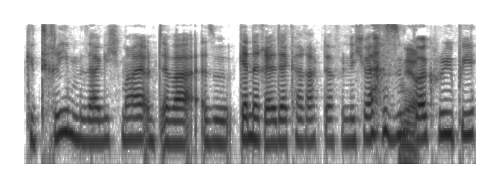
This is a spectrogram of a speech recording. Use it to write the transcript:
getrieben, sage ich mal. Und er war, also generell der Charakter, finde ich, war super ja. creepy.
